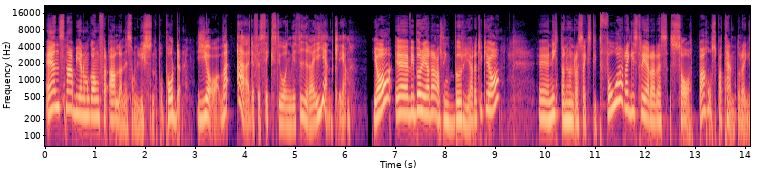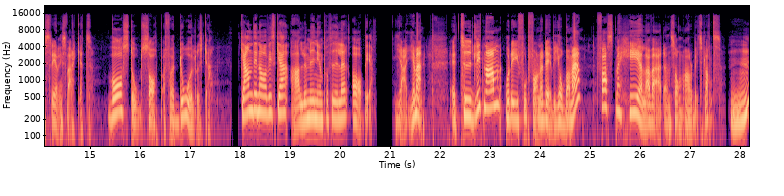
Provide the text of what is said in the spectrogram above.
En snabb genomgång för alla ni som lyssnar på podden. Ja, vad är det för 60-åring vi firar egentligen? Ja, eh, vi börjar där allting började tycker jag. 1962 registrerades SAPA hos Patent och registreringsverket. Vad stod SAPA för då Ulrika? Skandinaviska Aluminiumprofiler AB. Jajamän. Ett tydligt namn och det är ju fortfarande det vi jobbar med. Fast med hela världen som arbetsplats. Mm.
